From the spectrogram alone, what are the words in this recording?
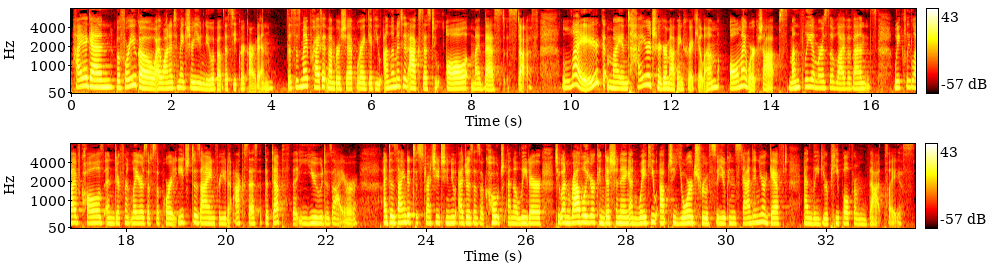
Hi again. Before you go, I wanted to make sure you knew about the Secret Garden. This is my private membership where I give you unlimited access to all my best stuff, like my entire trigger mapping curriculum, all my workshops, monthly immersive live events, weekly live calls, and different layers of support, each designed for you to access at the depth that you desire. I designed it to stretch you to new edges as a coach and a leader, to unravel your conditioning and wake you up to your truth so you can stand in your gift and lead your people from that place.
